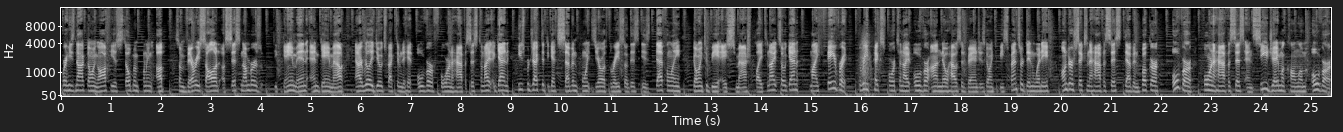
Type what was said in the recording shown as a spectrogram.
where he's not going off, he has still been putting up some very solid assist numbers game in and game out. And I really do expect him to hit over four and a half assists tonight. Again, he's projected to get 7.03. So this is definitely going to be a smash play tonight. So again, my favorite three picks for tonight over on No House Advantage is going to be Spencer Dinwiddie, under six and a half assists, Devin Booker, over four and a half assists, and CJ McCollum over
